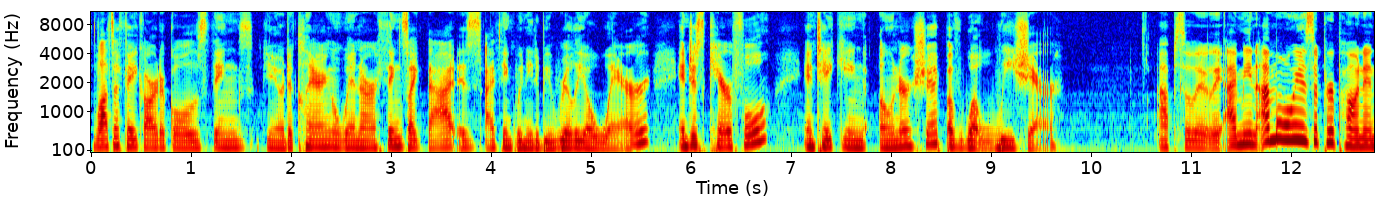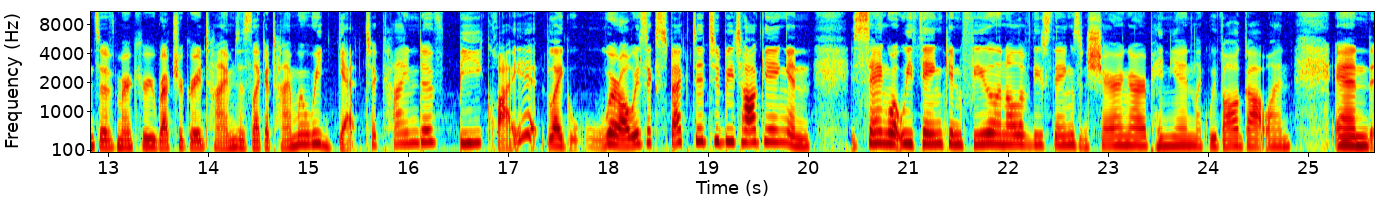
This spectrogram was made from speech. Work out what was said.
Lots of fake articles, things, you know, declaring a winner, things like that is, I think we need to be really aware and just careful and taking ownership of what we share. Absolutely. I mean, I'm always a proponent of Mercury retrograde times as like a time where we get to kind of be quiet. Like we're always expected to be talking and saying what we think and feel and all of these things and sharing our opinion. Like we've all got one. And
